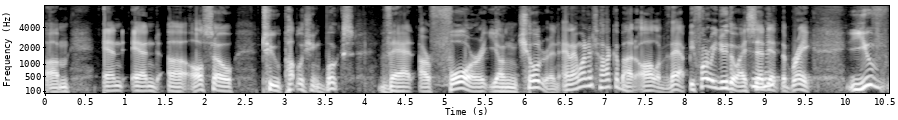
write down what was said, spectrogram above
um, and and uh, also to publishing books that are for young children. And I want to talk about all of that. Before we do, though, I said at the break, you've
